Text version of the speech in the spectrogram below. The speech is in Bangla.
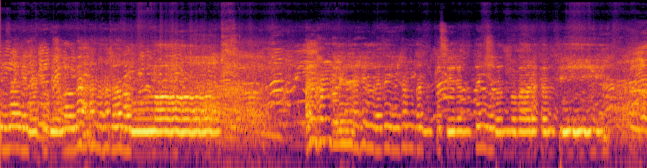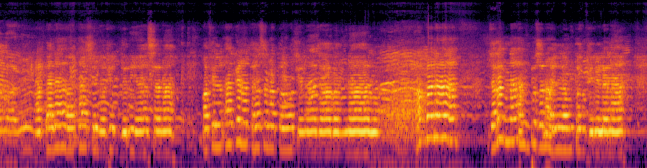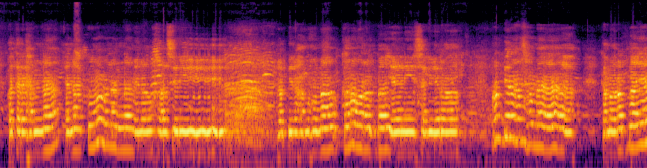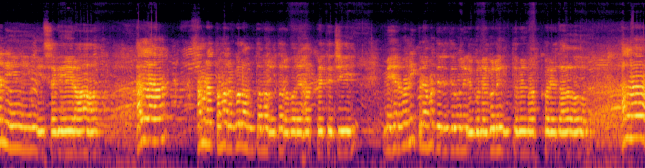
كنا لنهتدي لولا أن هدانا الله الحمد لله الذي حمدا كثيرا طيبا مباركا فيه ربنا آتنا في الدنيا حسنة وفي الآخرة حسنة وقنا عذاب النار. ربنا ظلمنا أنفسنا وإن لم تغفر لنا وترحمنا لنكونن من الخاسرين رب ارحمهما كما ربياني صغيرا رب ارحمهما كما ربياني صغيرا আল্লাহ আমরা তোমার গোলাম তোমার দরবারে হাত পেতেছি মেহরবানি করে আমাদের জীবনের গুণাগুলিন তুমি মাফ করে দাও আল্লাহ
